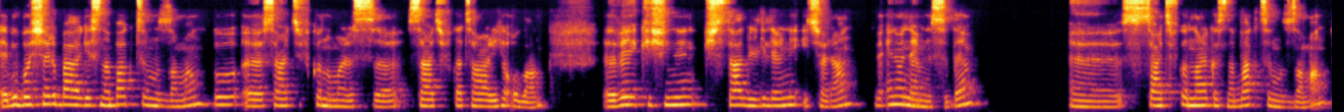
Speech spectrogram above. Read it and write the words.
E, bu başarı belgesine baktığımız zaman bu e, sertifika numarası, sertifika tarihi olan ve kişinin kişisel bilgilerini içeren ve en önemlisi de e, sertifikanın arkasına baktığımız zaman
